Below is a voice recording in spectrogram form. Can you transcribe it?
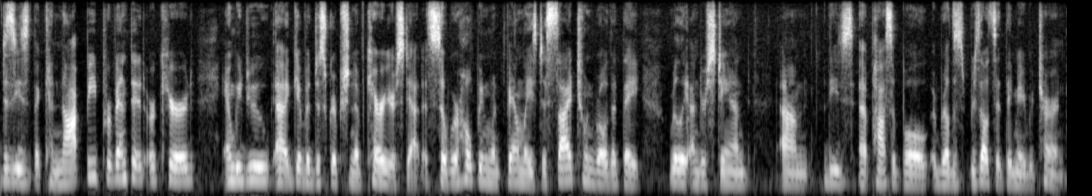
disease that cannot be prevented or cured, and we do uh, give a description of carrier status. So we're hoping when families decide to enroll that they really understand um, these uh, possible results that they may return.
